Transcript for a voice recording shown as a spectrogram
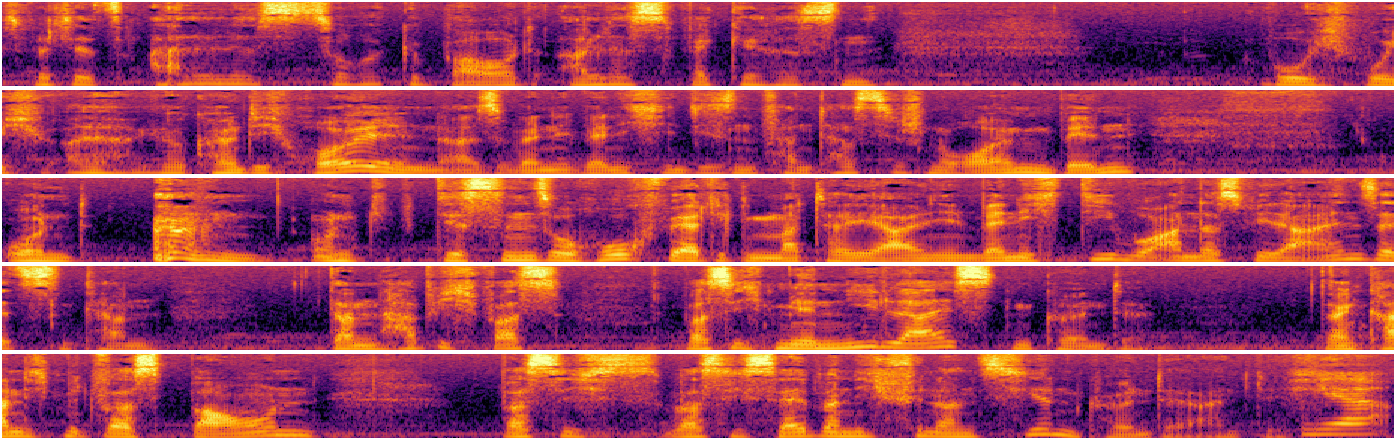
Es wird jetzt alles zurückgebaut, alles weggerissen. Wo ich, wo ich, äh, da könnte ich heulen, also wenn, wenn ich in diesen fantastischen Räumen bin. Und, und das sind so hochwertige Materialien. Wenn ich die woanders wieder einsetzen kann, dann habe ich was, was ich mir nie leisten könnte. Dann kann ich mit was bauen, was ich, was ich selber nicht finanzieren könnte eigentlich. Ja,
